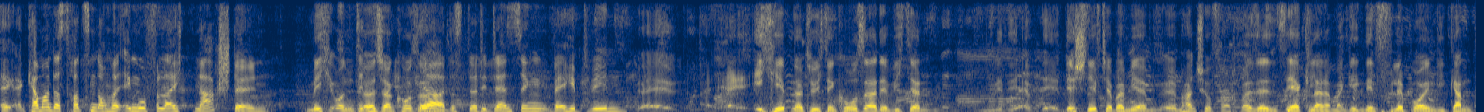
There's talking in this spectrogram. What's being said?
Äh, kann man das trotzdem noch mal irgendwo vielleicht nachstellen? Mich und Özcan Kosa? Ja, das Dirty Dancing, wer hebt wen? Ich heb natürlich den Kosa, der wiegt ja, der, schläft ja bei mir im, im Handschuhfach, weil er ein sehr kleiner Mann, gegen den Philipp Boy ein Gigant.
